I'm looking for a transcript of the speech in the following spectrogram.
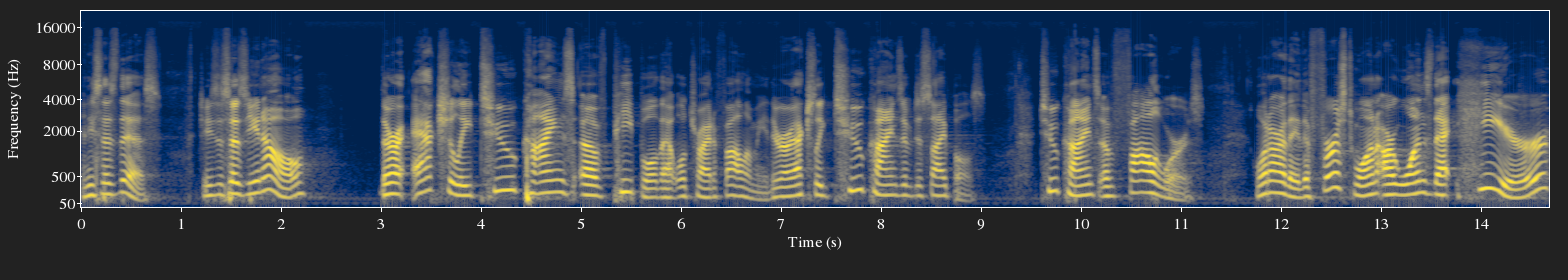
and he says this Jesus says, You know, there are actually two kinds of people that will try to follow me. There are actually two kinds of disciples, two kinds of followers. What are they? The first one are ones that hear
